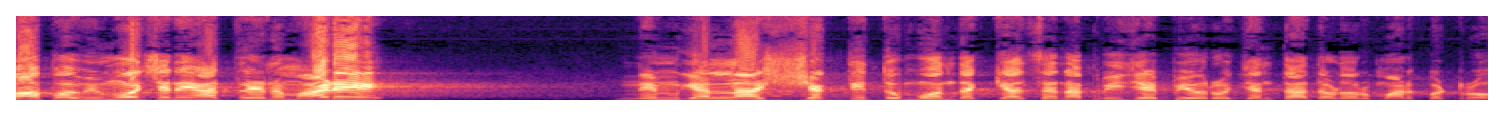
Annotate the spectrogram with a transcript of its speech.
ಪಾಪ ವಿಮೋಚನೆ ಯಾತ್ರೆಯನ್ನ ಮಾಡಿ ನಿಮ್ಗೆಲ್ಲ ಶಕ್ತಿ ತುಂಬುವಂತ ಕೆಲಸನ ಬಿಜೆಪಿಯವರು ಜನತಾದಳವರು ಮಾಡಿಕೊಟ್ರು.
